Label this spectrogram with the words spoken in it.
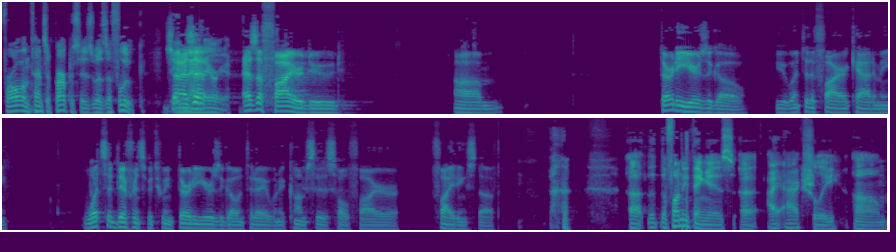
for all intents and purposes, was a fluke So in as that a- area. as a fire dude, um, 30 years ago, you went to the fire academy. What's the difference between 30 years ago and today when it comes to this whole fire fighting stuff? Uh, the, the funny thing is, uh, I actually um,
